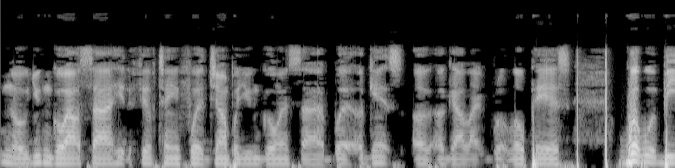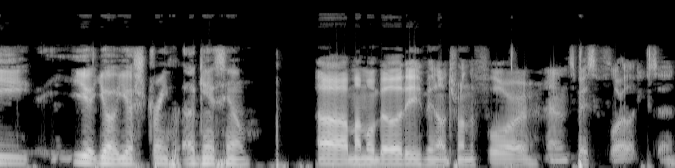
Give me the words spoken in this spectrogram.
you know you can go outside, hit the 15 foot jumper. You can go inside, but against a, a guy like Brook Lopez, what would be your your, your strength against him? Uh, my mobility, being able to run the floor and space the floor, like you said.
